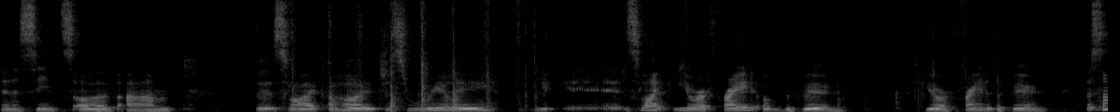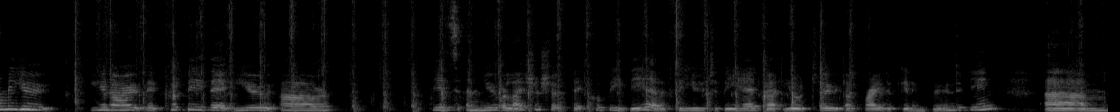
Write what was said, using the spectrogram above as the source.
in a sense of, um, it's like, oh, just really, it's like you're afraid of the burn. You're afraid of the burn. For some of you, you know, it could be that you are there's a new relationship that could be there for you to be had, but you're too afraid of getting burned again. Um,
